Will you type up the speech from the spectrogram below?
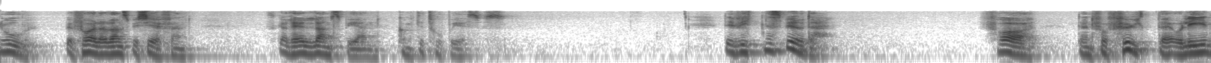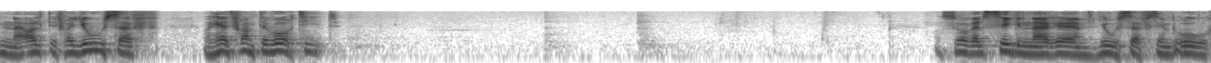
Nå befaler landsbysjefen skal hele landsbyen komme til tro på Jesus. Det vitnesbyrdet fra den forfulgte og lidende, alltid fra Josef og helt fram til vår tid. Og Så velsigner eh, Josef sin bror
